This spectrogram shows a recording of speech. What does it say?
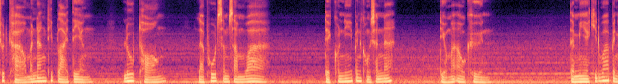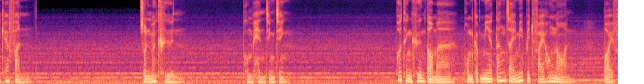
ชุดขาวมานั่งที่ปลายเตียง ลูบท้อง และพูดซ้ำๆว่า เด็กคนนี้เป็นของฉันนะ เดี๋ยวมาเอาคืน แต่เมียคิดว่าเป็นแค่ฝัน จนเมื่อคืน ผมเห็นจริง ๆ พอถึงคืนต่อมาผมกับเมียตั้งใจไม่ปิดไฟห้องนอน ปล่อยไฟ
